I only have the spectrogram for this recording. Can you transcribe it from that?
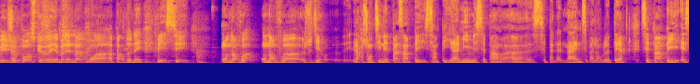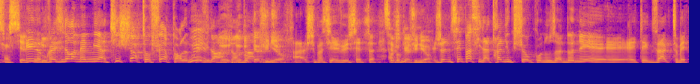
mais je pense que Emmanuel Macron a, pardonné. Mais c'est, on envoie, on envoie, je veux dire, l'Argentine n'est pas un pays, c'est un pays ami, mais c'est pas, c'est pas l'Allemagne, c'est pas l'Angleterre, c'est pas un pays essentiel. Et le président a même mis un t-shirt offert par le président argentin. De Boca Junior. Ah, je sais pas si vous avez vu cette. C'est Boca Junior. Je ne sais pas si la traduction qu'on nous a donnée est, exacte, mais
